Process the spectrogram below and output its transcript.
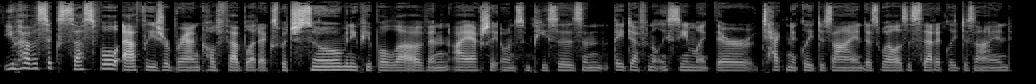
You have a successful athleisure brand called Fabletics, which so many people love. And I actually own some pieces, and they definitely seem like they're technically designed as well as aesthetically designed.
